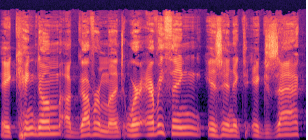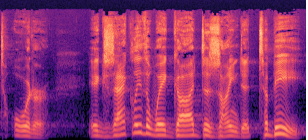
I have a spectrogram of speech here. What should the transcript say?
a kingdom, a government where everything is in exact order, exactly the way God designed it to be.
